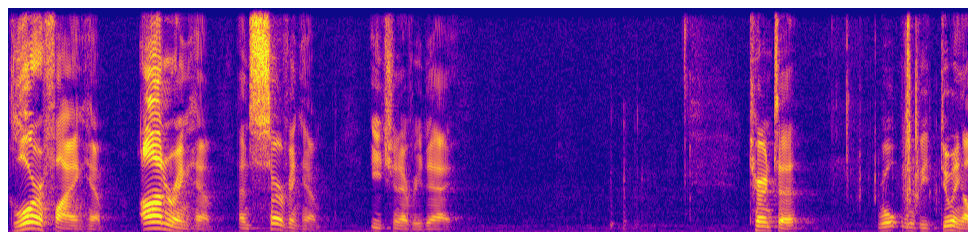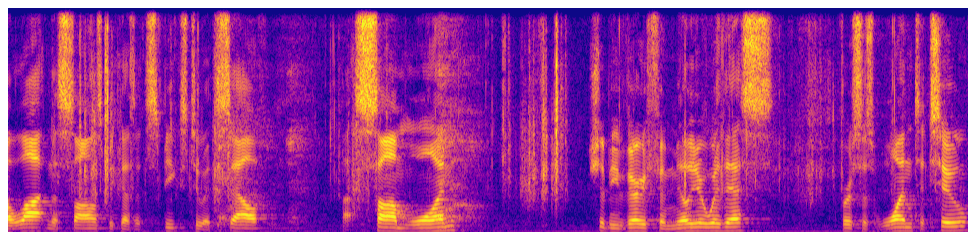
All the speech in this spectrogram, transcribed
glorifying Him, honoring Him, and serving Him each and every day. Turn to, we'll, we'll be doing a lot in the Psalms because it speaks to itself. Uh, Psalm 1 should be very familiar with this, verses 1 to 2.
